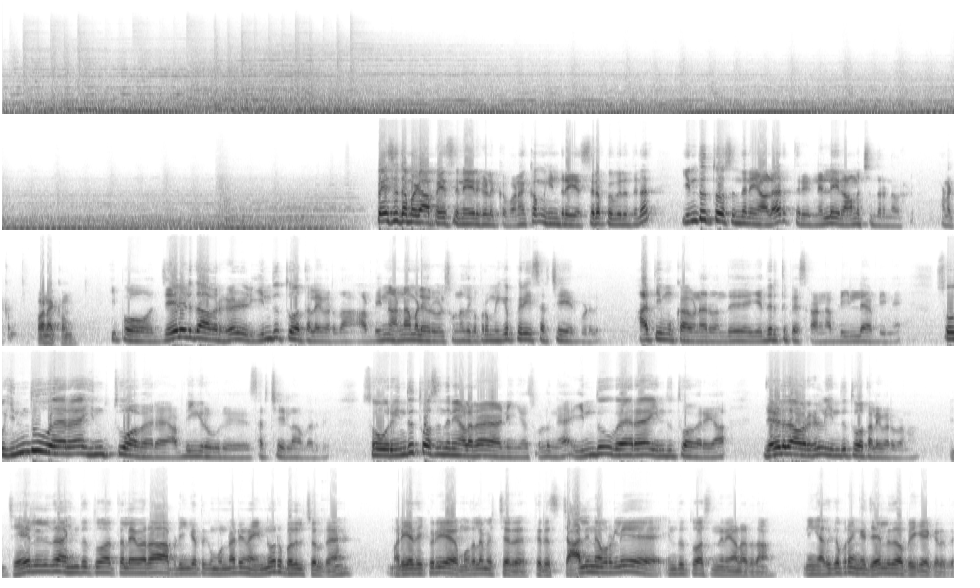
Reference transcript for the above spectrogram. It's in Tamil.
பேசு தமிழா பேசு நேயர்களுக்கு வணக்கம். இன்றைய சிறப்பு விருந்தினர் இந்துத்துவ சிந்தனையாளர் திரு நெல்லை ராமச்சந்திரன் அவர்கள். வணக்கம். வணக்கம். இப்போ ஜெயலலிதா அவர்கள் இந்துத்துவ தலைவர் தான் அப்படின்னு அண்ணாமலை அவர்கள் சொன்னதுக்கு அப்புறம் மிகப்பெரிய சர்ச்சை ஏற்படுது. அதிமுகவினர் வந்து எதிர்த்து பேசுறாங்க அப்படி இல்லை அப்படின்னு. ஸோ இந்து வேற இந்துத்துவா வேற அப்படிங்கிற ஒரு சர்ச்சையெல்லாம் வருது. ஸோ ஒரு இந்துத்துவ சிந்தனையாளரை நீங்க சொல்லுங்க. இந்து வேற இந்துத்துவா வேறையா? ஜெயலலிதா அவர்கள் இந்துத்துவ தலைவர் தானா? ஜெயலலிதா இந்துத்துவ தலைவரா அப்படிங்கிறதுக்கு முன்னாடி நான் இன்னொரு பதில் சொல்றேன். மரியாதைக்குரிய முதலமைச்சர் திரு ஸ்டாலின் அவர்களே இந்துத்துவ சிந்தனையாளர் தான். நீங்க அதுக்கப்புறம் எங்க ஜெயலலிதா போய் கேட்கறது?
